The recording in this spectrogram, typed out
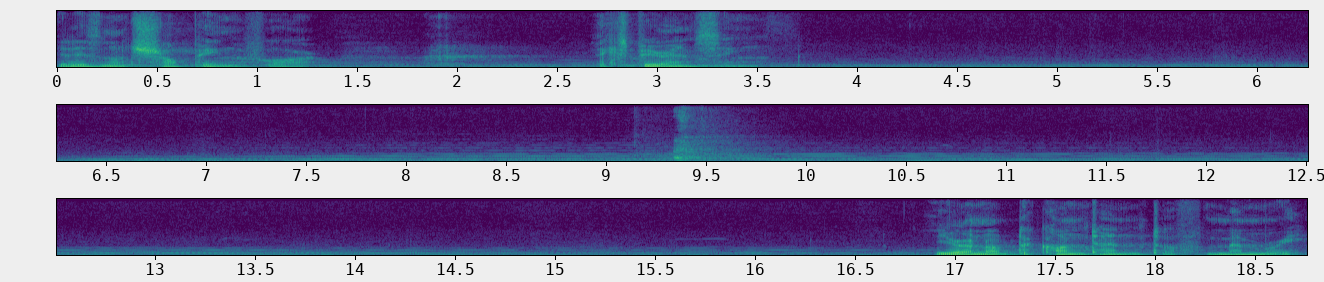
It is not shopping for experiencing. You are not the content of memory.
